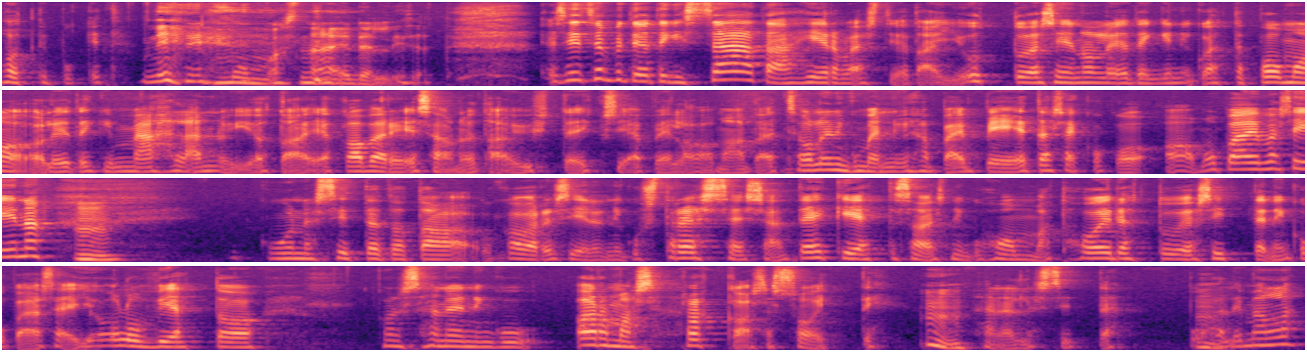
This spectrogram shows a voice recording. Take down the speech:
hottipukit. Niin, muun muassa nämä edelliset. Ja sitten se piti jotenkin säätää hirveästi jotain juttuja. Siinä oli jotenkin, niin kuin, että pomo oli jotenkin mählännyt jotain ja kaveri ei saanut jotain yhteyksiä pelaamaan. Tai että se oli niin kuin mennyt ihan päin peetä se koko aamupäivä siinä. Mm. Kunnes sitten tota, kaveri siinä niin kuin stresseissään teki, että saisi niin kuin hommat hoidettua ja sitten niin kuin pääsee joulunviettoon. Kunnes hänen niin kuin armas rakkaansa soitti mm. hänelle sitten puhelimella. Mm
